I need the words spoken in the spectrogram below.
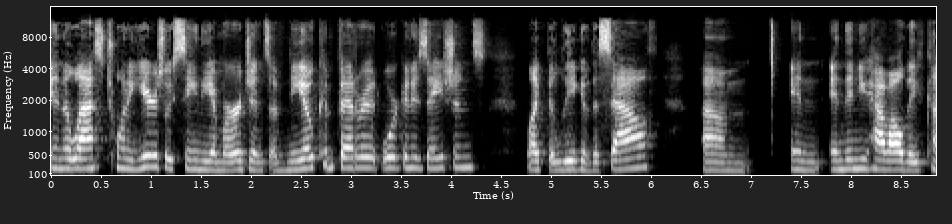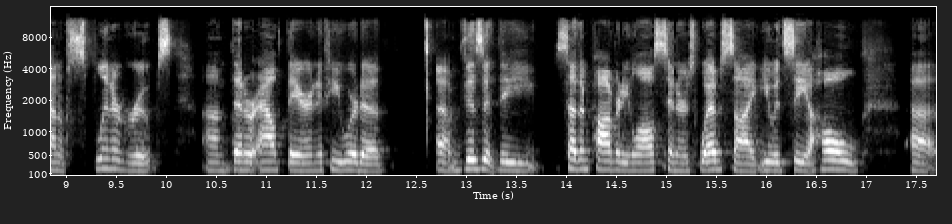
in the last 20 years we've seen the emergence of neo-confederate organizations like the league of the south um, and and then you have all these kind of splinter groups um, that are out there. And if you were to uh, visit the southern poverty law center's website you would see a whole uh,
